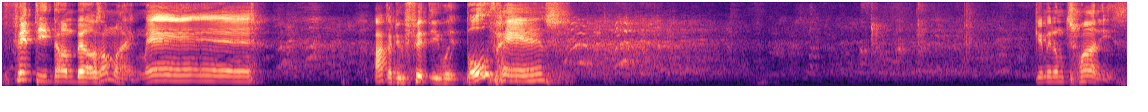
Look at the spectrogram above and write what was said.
50 dumbbells. I'm like, man, I could do 50 with both hands. Give me them 20s.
